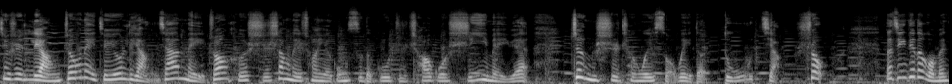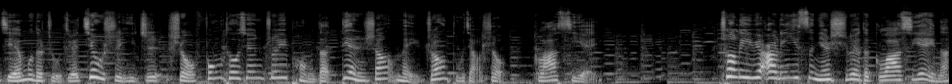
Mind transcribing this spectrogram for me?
就是两周内就有两家美妆和时尚类创业公司的估值超过十亿美元，正式成为所谓的独角兽。那今天的我们节目的主角就是一只受风投圈追捧的电商美妆独角兽 Glossier。创立于二零一四年十月的 Glossier 呢，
